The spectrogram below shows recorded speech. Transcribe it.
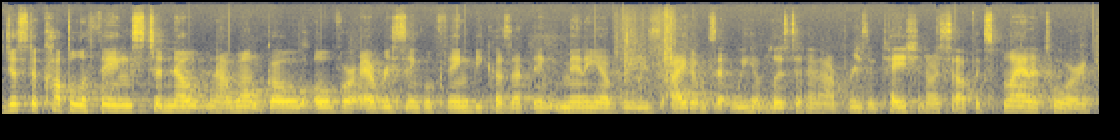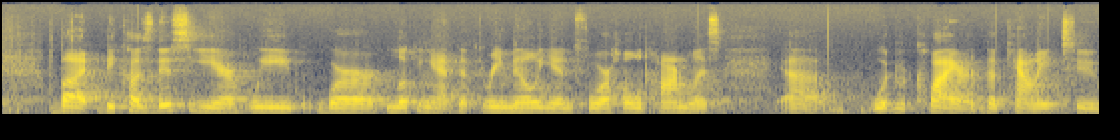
Just a couple of things to note, and I won't go over every single thing because I think many of these items that we have listed in our presentation are self-explanatory. But because this year, we were looking at the 3 million for hold harmless, uh, would require the county to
